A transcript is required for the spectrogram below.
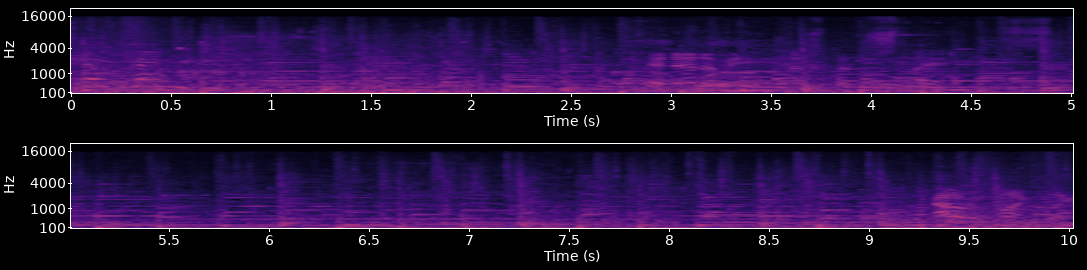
children! An enemy has been slain. Out of my way.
